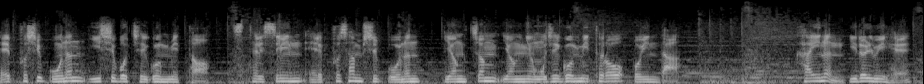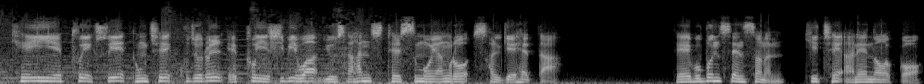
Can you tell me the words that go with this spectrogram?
F-15는 25제곱미터, 스텔스인 F-35는 0.005제곱미터로 보인다. 카이는 이를 위해 KF-X의 동체 구조를 F-22와 유사한 스텔스 모양으로 설계했다. 대부분 센서는 기체 안에 넣었고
